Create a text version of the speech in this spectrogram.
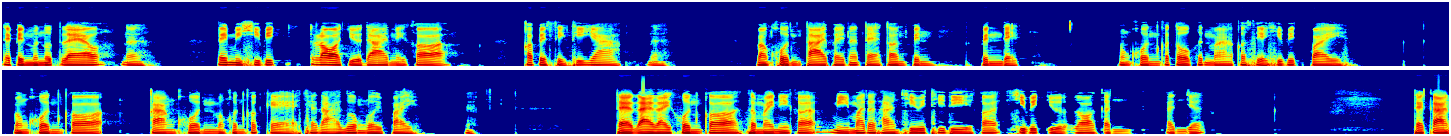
ได้เป็นมนุษย์แล้วนะได้มีชีวิตรอดอยู่ได้นี่ก็ก็เป็นสิ่งที่ยากนะบางคนตายไปตั้งแต่ตอนเป็นเป็นเด็ก บางคนก็โตขึ้นมาก็เสียชีวิตไป บางคนก็กลางคน บางคนก็แก่ชราล่วงโรยไปนะ แต่หลายๆคนก็สมัยนี้ก็มีมาตรฐานชีวิตที่ดีก็ชีวิตอยู่รอดกันกันเยอะ แต่การ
